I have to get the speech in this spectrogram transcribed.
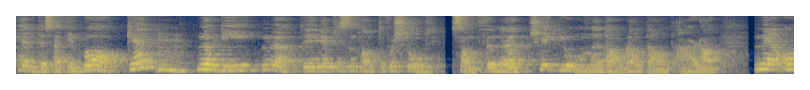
hevde seg tilbake når de møter representanter for storsamfunnet, slik Lone da annet er da, med å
